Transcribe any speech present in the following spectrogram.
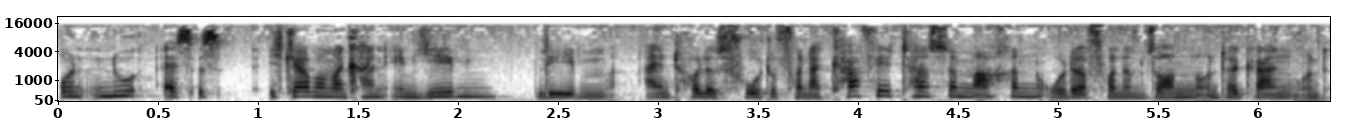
Und nur, es ist, ich glaube, man kann in jedem Leben ein tolles Foto von einer Kaffeetasse machen oder von einem Sonnenuntergang und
